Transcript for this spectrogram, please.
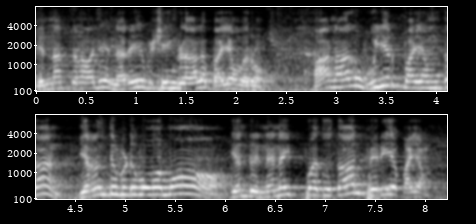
எண்ணத்தினாலே நிறைய விஷயங்களால பயம் வரும். ஆனாலும் உயிர் பயம்தான் இறந்து விடுவோமோ என்று நினைப்பதுதான் பெரிய பயம்.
